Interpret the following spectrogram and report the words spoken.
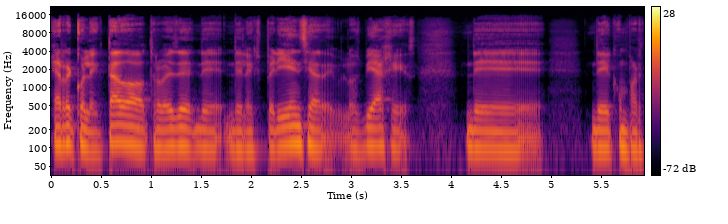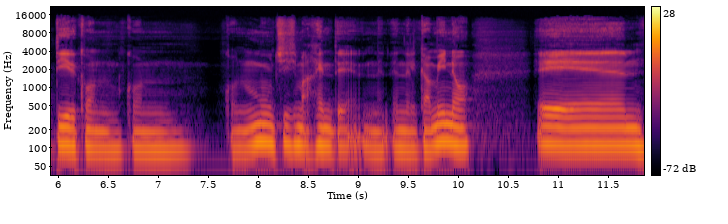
he recolectado a través de, la experiencia, de los viajes, de, compartir con, muchísima gente en, el camino. Em,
